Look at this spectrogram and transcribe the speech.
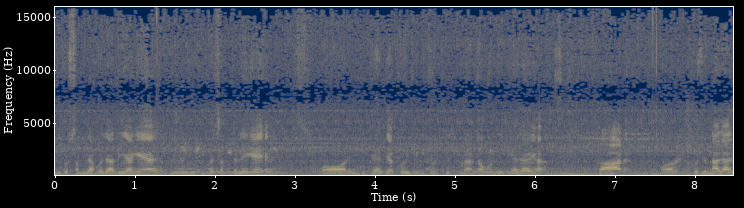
इनको समझा बुझा दिया गया है अपनी ड्यूटी पर सब चले गए और इनको कह दिया कोई भी किस प्रकार का वो नहीं किया जाएगा। कार्ड और कुछ नाजायज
